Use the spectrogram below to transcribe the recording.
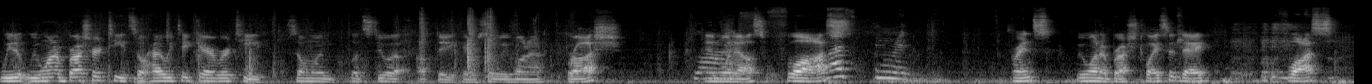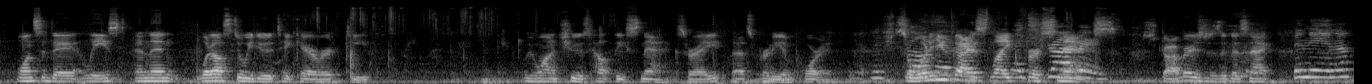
we we want to brush our teeth. So, how do we take care of our teeth? Someone, let's do an update here. So, we want to brush, and what else? Floss, Floss and rinse. rinse. We want to brush twice a day, floss once a day at least, and then what else do we do to take care of our teeth? We want to choose healthy snacks, right? That's pretty important. So, what do you guys like, Like for strawberries. snacks? Strawberries is a good snack. Banana.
